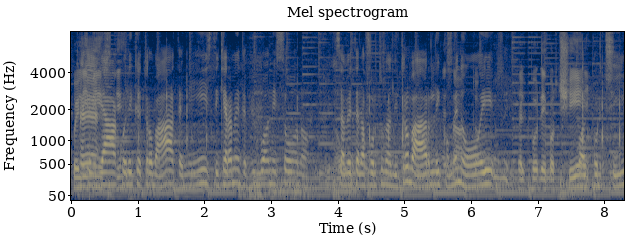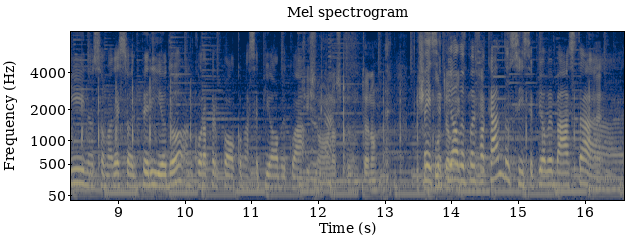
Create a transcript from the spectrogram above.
Quelli eh, ha quelli che trovate, misti, chiaramente più buoni sono se avete la fortuna di trovarli come Esatto. noi. Del por- dei Poi il porcini. porcino, insomma adesso è il periodo, ancora per poco, ma se piove qua. Ci sono, spuntano. Ci Beh, se spuntano piove i poi fa caldo, sì, se piove basta, eh,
